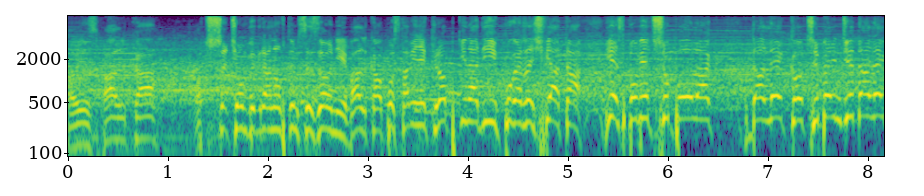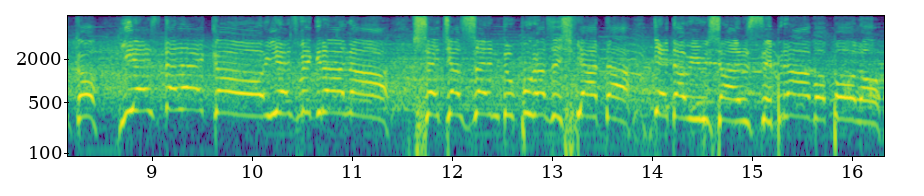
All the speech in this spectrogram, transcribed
To jest walka o trzecią wygraną w tym sezonie. Walka o postawienie kropki na D w Pucharze Świata. Jest w powietrzu Polak. Daleko, czy będzie daleko? Jest daleko! Jest wygrana! Trzecia z rzędu Pucharze Świata. Nie dał im szansy. Brawo Polo!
